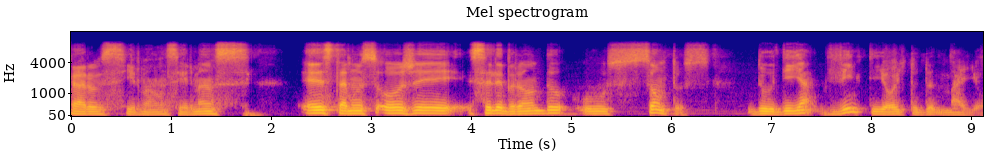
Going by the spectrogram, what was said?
Caros irmãos e irmãs, estamos hoje celebrando os santos do dia 28 de maio.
